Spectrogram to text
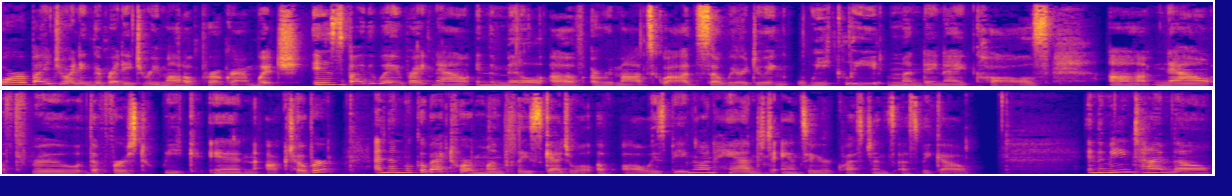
or by joining the Ready to Remodel program, which is, by the way, right now in the middle of a remod squad. So we are doing weekly Monday night calls uh, now through the first week in October. And then we'll go back to our monthly schedule of always being on hand to answer your questions as we go. In the meantime, though,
